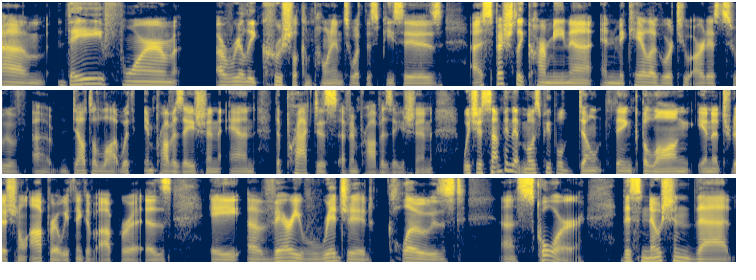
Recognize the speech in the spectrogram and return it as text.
um, they form a really crucial component to what this piece is, especially Carmina and Micaela, who are two artists who have uh, dealt a lot with improvisation and the practice of improvisation, which is something that most people don't think belong in a traditional opera. We think of opera as a, a very rigid, closed uh, score. This notion that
